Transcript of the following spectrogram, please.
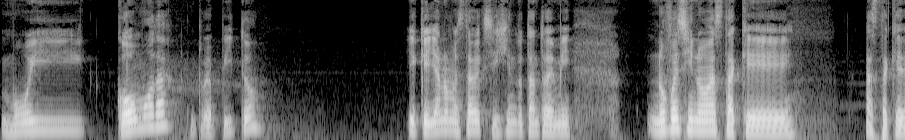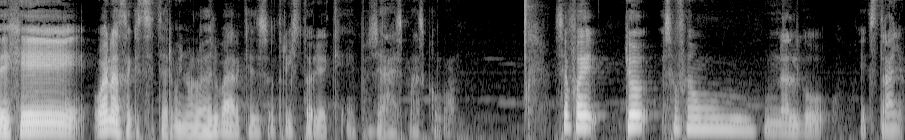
muy cómoda, repito, y que ya no me estaba exigiendo tanto de mí. No fue sino hasta que hasta que dejé, bueno, hasta que se terminó lo del bar, que es otra historia que pues ya es más como se fue, yo eso fue un, un algo extraño.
